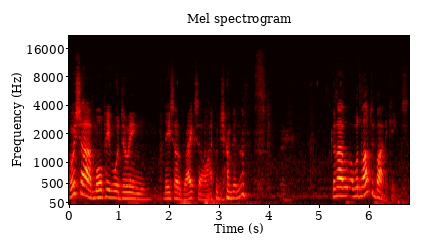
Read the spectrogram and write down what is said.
I wish uh, more people were doing these sort of breaks so I could jump in them. Because I, I would love to buy the Kings.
